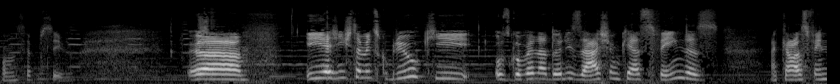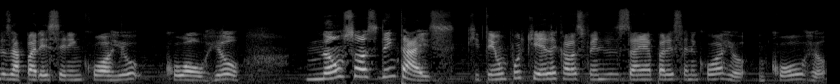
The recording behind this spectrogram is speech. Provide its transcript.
como isso é possível. Ah, e a gente também descobriu que os governadores acham que as fendas, aquelas fendas aparecerem em Coal Hill, Coal Hill não são acidentais, que tem um porquê daquelas fendas estarem aparecendo em Coal Hill. Em Coal Hill.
